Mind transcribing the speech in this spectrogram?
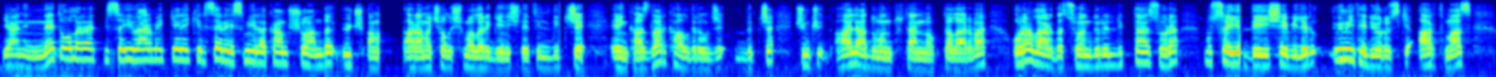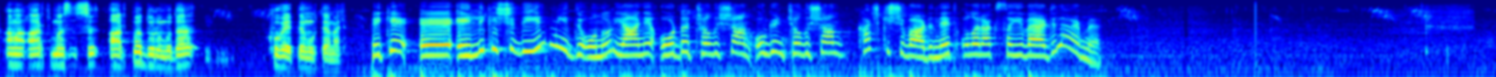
Yani net olarak bir sayı vermek gerekirse resmi rakam şu anda 3 ama arama çalışmaları genişletildikçe, enkazlar kaldırıldıkça çünkü hala dumanı tutan noktalar var. Oralarda söndürüldükten sonra bu sayı değişebilir. Ümit ediyoruz ki artmaz ama artması artma durumu da kuvvetle muhtemel. Peki e, 50 kişi değil miydi Onur? Yani orada çalışan, o gün çalışan kaç kişi vardı? Net olarak sayı verdiler mi?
